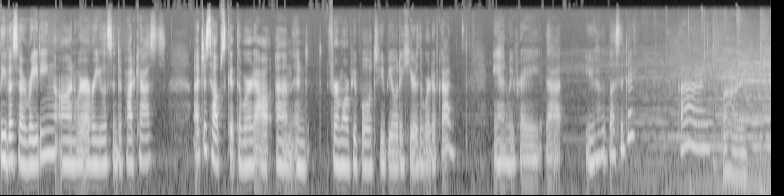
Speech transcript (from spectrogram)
leave us a rating on wherever you listen to podcasts. It just helps get the word out um, and for more people to be able to hear the word of God. And we pray that you have a blessed day. Bye. Bye.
